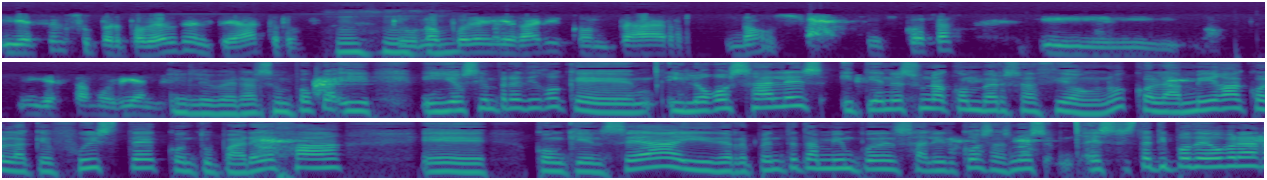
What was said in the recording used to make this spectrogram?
y es el superpoder del teatro, que uno puede llegar y contar ¿no? sus cosas y y está muy bien. Y liberarse un poco. Y, y, yo siempre digo que, y luego sales y tienes una conversación, ¿no? Con la amiga con la que fuiste, con tu pareja, eh, con quien sea, y de repente también pueden salir cosas, ¿no? Es, este tipo de obra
